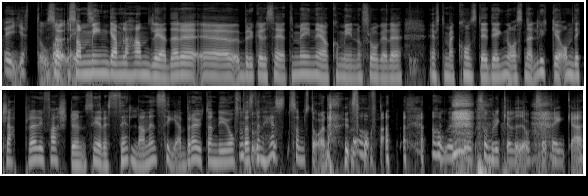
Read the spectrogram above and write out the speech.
Det är Så, jätteovanligt. som min gamla handledare eh, brukade säga till mig när jag kom in och frågade efter de här konstiga diagnoserna. Lycka, om det klapprar i farstun så är det sällan en zebra utan det är oftast en häst som står där i så fall. Ja, men så, så brukar vi också tänka.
